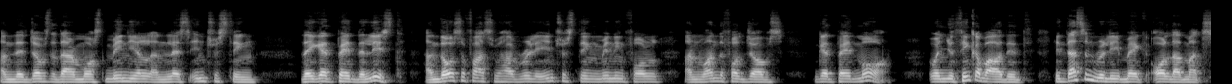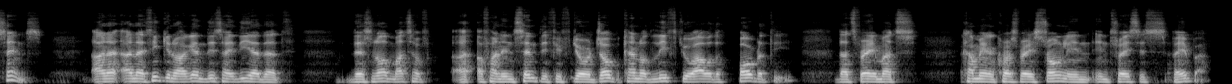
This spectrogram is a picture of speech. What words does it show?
and the jobs that are most menial and less interesting, they get paid the least. And those of us who have really interesting, meaningful, and wonderful jobs get paid more. When you think about it, it doesn't really make all that much sense. And, and I think, you know, again, this idea that there's not much of of an incentive if your job cannot lift you out of poverty. That's very much coming across very strongly in, in Tracy's paper.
